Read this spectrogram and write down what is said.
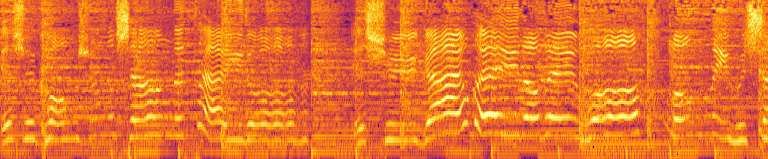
也许空虚我想的太多，也许该回到被窝，梦里会相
